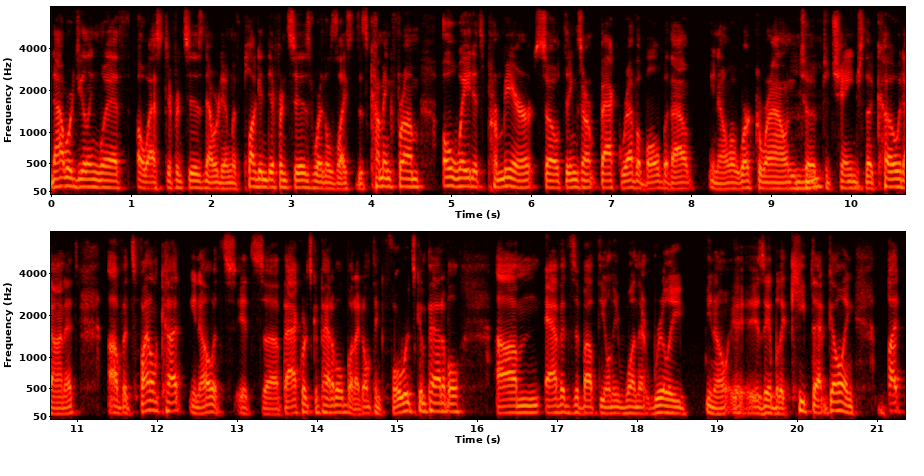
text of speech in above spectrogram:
now we're dealing with OS differences. Now we're dealing with plugin differences, where those licenses coming from. Oh, wait, it's Premiere, so things aren't back revable without, you know, a workaround to, to change the code on it. Of its Final Cut, you know, it's it's uh, backwards compatible, but I don't think forwards compatible. Um, Avid's about the only one that really you know is able to keep that going but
